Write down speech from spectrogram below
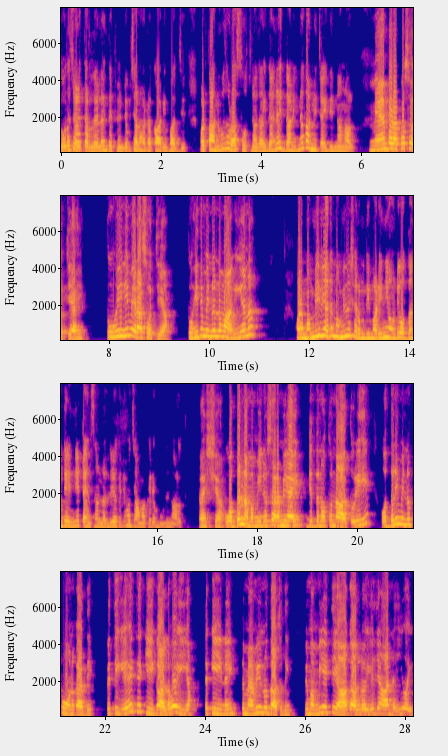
ਤੇ ਉਹਦਾ ਚਲੇ ਤਰਲੇ ਲੈਂਦੇ ਫਿਰਦੇ ਵੀ ਚੱਲ ਸਾਡਾ ਘਰ ਹੀ ਬਾਜੇ ਪਰ ਤੁਹਾਨੂੰ ਵੀ ਥੋੜਾ ਸੋਚਣਾ ਚਾਹੀਦਾ ਹੈ ਨਾ ਇਦਾਂ ਨਹੀਂ ਨਾ ਕਰਨੀ ਚਾਹੀਦੀ ਇਹਨਾਂ ਨਾਲ। ਮੈਂ ਬੜਾ ਕੁਝ ਸੋਚਿਆ ਸੀ। ਤੂੰ ਹੀ ਨਹੀਂ ਮੇਰਾ ਸੋਚਿਆ। ਤੂੰ ਹੀ ਤੇ ਮੈਨੂੰ ਨਵਾ ਗਈ ਆ ਨਾ। ਹੁਣ ਮੰਮੀ ਵੀ ਆ ਤੇ ਮੰਮੀ ਵੀ ਸ਼ਰਮ ਦੀ ਮਾੜੀ ਨਹੀਂ ਆਉਂਦੀ। ਉਦਾਂ ਦੀ ਇੰਨੀ ਟੈਨਸ਼ਨ ਲੱਲੀ ਆ ਕਿ ਮੈਂ ਜਾਵਾਂ ਕਿਹੜੇ ਮੂੰਹ ਦੇ ਨਾਲ ਉੱਥੇ। ਅੱਛਾ ਉਦੋਂ ਨਾ ਮੰਮੀ ਨੂੰ ਸ਼ਰਮ ਹੀ ਆਈ। ਜਿੱਦਣ ਉੱਥੋਂ ਨਾਲ ਤੁਰੀ ਸੀ ਉਦੋਂ ਹੀ ਮੈਨੂੰ ਫੋਨ ਕਰਦੀ। ਵੀ ਧੀਏ ਇੱਥੇ ਕੀ ਗੱਲ ਹੋਈ ਆ ਤੇ ਕੀ ਨਹੀਂ? ਤੇ ਮੈਂ ਵੀ ਉਹਨੂੰ ਦੱਸਦੀ ਵੀ ਮੰਮੀ ਇੱਥੇ ਆ ਗੱਲ ਹੋਈ ਹੈ ਜਾਂ ਆ ਨਹੀਂ ਹੋਈ।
